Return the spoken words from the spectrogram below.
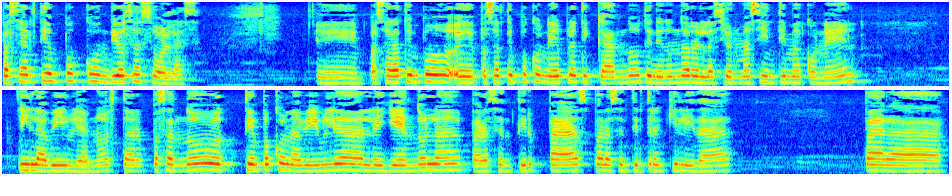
pasar tiempo con Dios a solas. Eh, pasar, a tiempo, eh, pasar tiempo con Él platicando, teniendo una relación más íntima con Él y la Biblia, ¿no? Estar pasando tiempo con la Biblia, leyéndola para sentir paz, para sentir tranquilidad, para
